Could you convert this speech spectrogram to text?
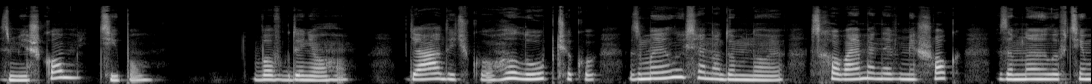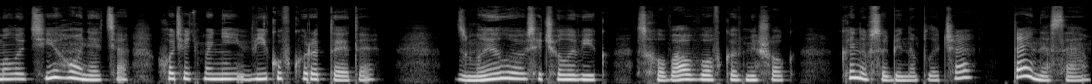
з мішком ціпом. Вовк до нього. Дядечку, голубчику, змилуйся надо мною, сховай мене в мішок, за мною ловці молодці гоняться, хочуть мені віку вкоротити. Змилувався чоловік, сховав вовка в мішок, кинув собі на плече та й несе.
